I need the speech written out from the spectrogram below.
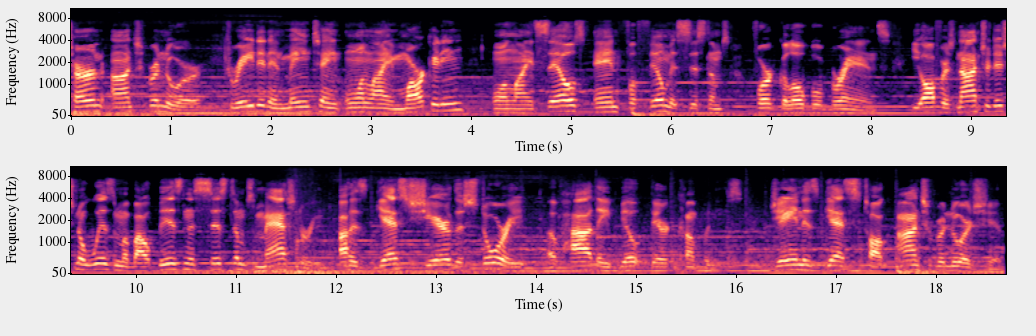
turned entrepreneur, created and maintained online marketing, online sales, and fulfillment systems for global brands. He offers non traditional wisdom about business systems mastery, while his guests share the story of how they built their companies. Jay and his guests talk entrepreneurship,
